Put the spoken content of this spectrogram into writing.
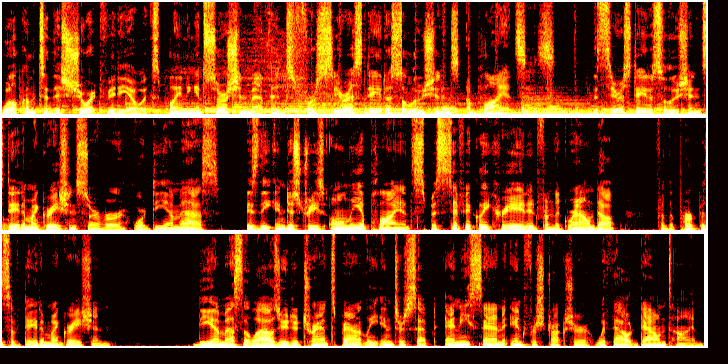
Welcome to this short video explaining insertion methods for Cirrus Data Solutions appliances. The Cirrus Data Solutions Data Migration Server, or DMS, is the industry's only appliance specifically created from the ground up for the purpose of data migration. DMS allows you to transparently intercept any SAN infrastructure without downtime.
